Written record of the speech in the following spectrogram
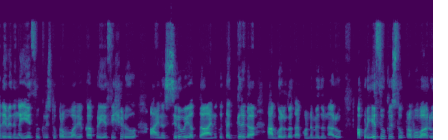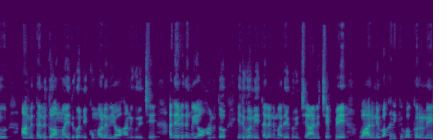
అదేవిధంగా యేసుక్రీస్తు ప్రభు వారి యొక్క ప్రియ శిష్యుడు ఆయన సిలువ యొద్ద ఆయనకు దగ్గరగా ఆ గొల్గొత కొండ మీద ఉన్నారు. అప్పుడు యేసుక్రీస్తు ప్రభు వారు ఆమె తల్లితో అమ్మ ఇదిగో నీ కుమారుడని యోహాను గురించి అదేవిధంగా యోహానుతో ఇదిగో నీ తల్లిని మరియు గురించి ఆయన చెప్పి వారిని ఒకరికి ఒకరిని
